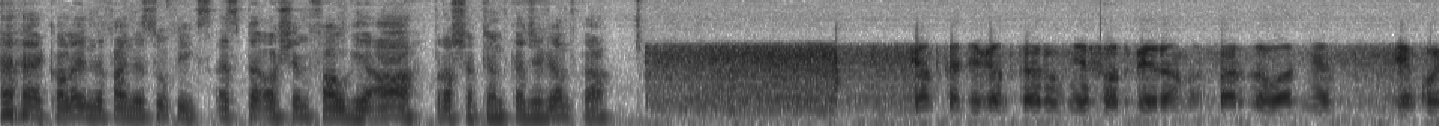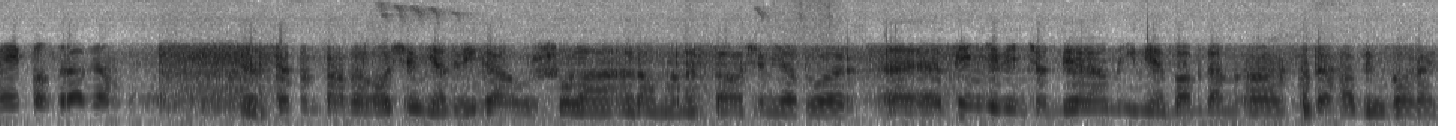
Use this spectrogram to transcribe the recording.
Hehe, kolejny fajny sufiks. SP8 VGA. Proszę, piątka, dziewiątka. Piątka, dziewiątka również odbieram, bardzo ładnie. Dziękuję i pozdrawiam. Stefan Paweł 8, Jadwiga Urszula Roman, SP8 Jaduar. 5-9 odbieram, imię Bogdan e, QTH Biłgoraj.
